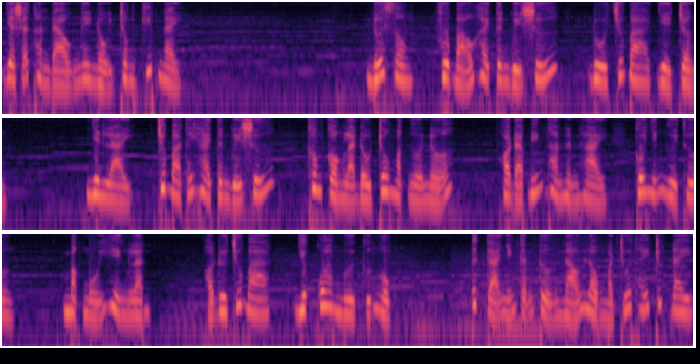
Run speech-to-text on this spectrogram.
và sẽ thành đạo ngay nội trong kiếp này. Nói xong, vua bảo hai tên quỷ sứ đua chú ba về trần. Nhìn lại, chú ba thấy hai tên quỷ sứ không còn là đầu trâu mặt ngựa nữa. Họ đã biến thành hình hài của những người thường, mặt mũi hiền lành. Họ đưa chú ba vượt qua 10 cửa ngục. Tất cả những cảnh tượng não lòng mà Chúa thấy trước đây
